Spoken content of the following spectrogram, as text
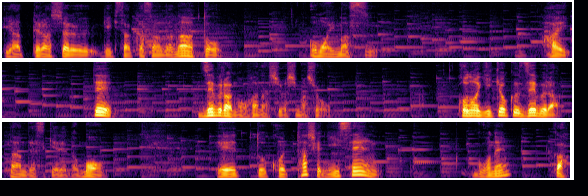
やってらっしゃる劇作家さんだなと思います。はいでゼブラのお話をしましょう。この戯曲「ゼブラ」なんですけれどもえー、っとこれ確か2005年か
